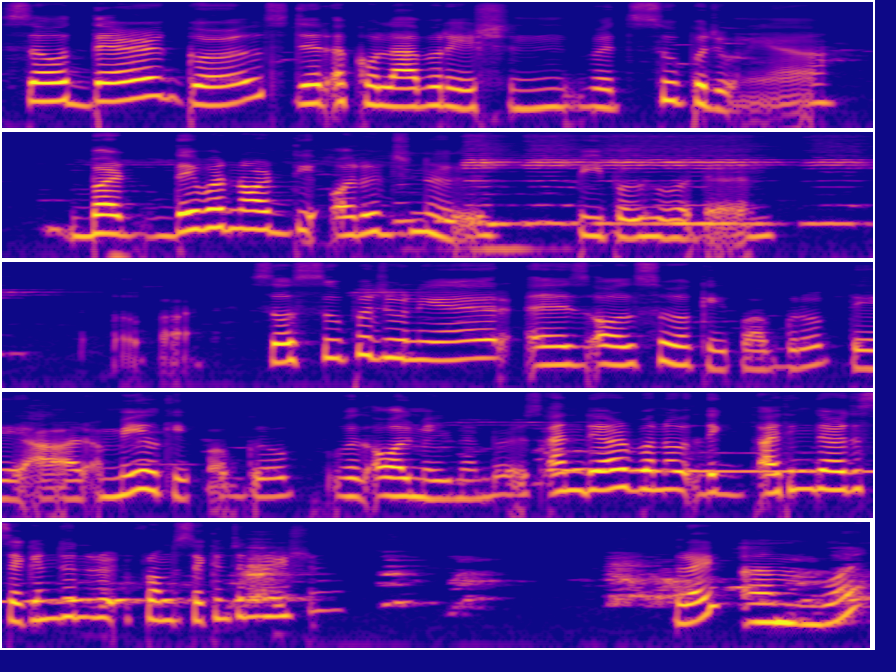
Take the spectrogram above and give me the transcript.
so their girls did a collaboration with Super Junior, but they were not the original people who were there. Oh god. So Super Junior is also a K-pop group. They are a male K-pop group with all male members, and they are one of like I think they are the second gener from the second generation, right? Um, what?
